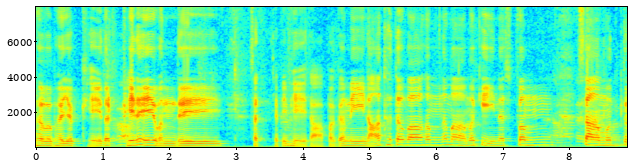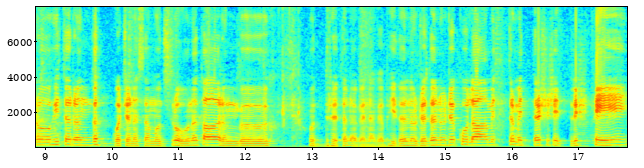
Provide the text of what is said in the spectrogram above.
भवभयखेदक्षिदे वंदे सत्यपि भेदापगमे नाथ तवाहं न मामकीनस्त्वं सामुद्रोहितरङ्गः क्वचन समुद्रो न तारङ्गः उद्धृतनगनगभिदनुजदनुजकुलामित्रमित्रशिशिदृष्टे।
